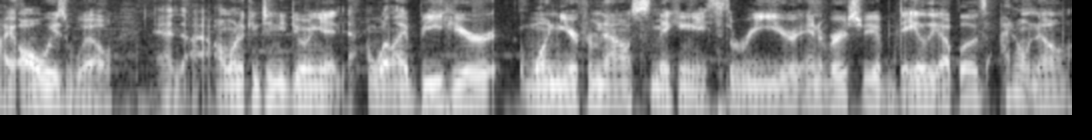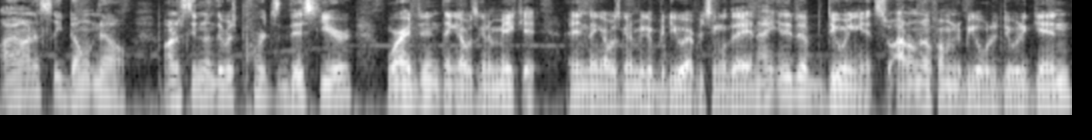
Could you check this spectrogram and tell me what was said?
I always will, and I, I want to continue doing it. Will I be here one year from now making a three year anniversary of daily uploads? I don't know. I honestly don't know. Honestly, no, there was parts this year where I didn't think I was going to make it. I didn't think I was going to make a video every single day, and I ended up doing it. So I don't know if I'm going to be able to do it again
